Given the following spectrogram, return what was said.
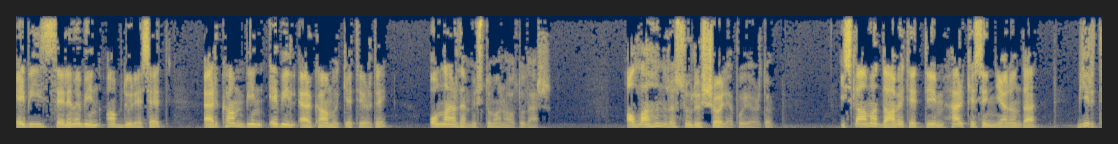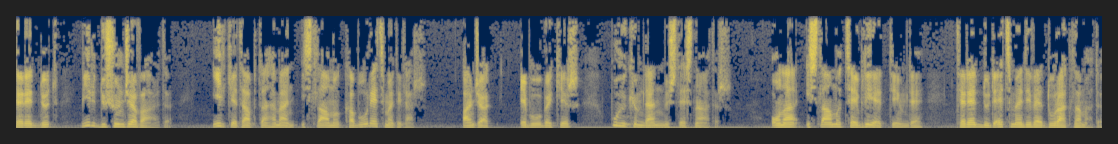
Ebi Seleme bin Abdülesed, Erkam bin Ebil Erkam'ı getirdi. Onlar da Müslüman oldular. Allah'ın Resulü şöyle buyurdu. İslam'a davet ettiğim herkesin yanında bir tereddüt, bir düşünce vardı. İlk etapta hemen İslam'ı kabul etmediler. Ancak Ebu Bekir bu hükümden müstesnadır. Ona İslam'ı tebliğ ettiğimde tereddüt etmedi ve duraklamadı.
